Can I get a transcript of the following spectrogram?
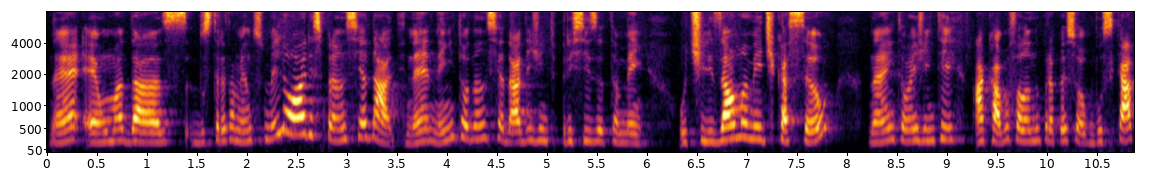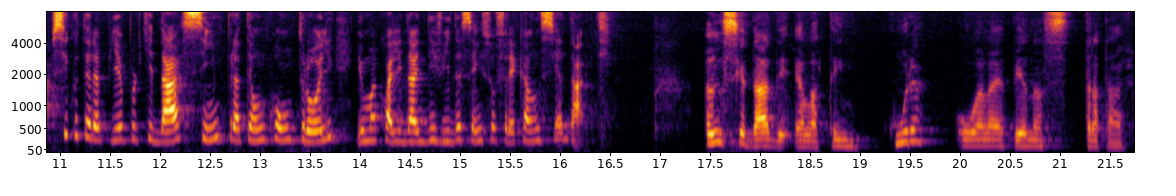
né, é uma das dos tratamentos melhores para a ansiedade, né? Nem toda ansiedade a gente precisa também utilizar uma medicação, né? Então a gente acaba falando para a pessoa buscar psicoterapia porque dá sim para ter um controle e uma qualidade de vida sem sofrer com a ansiedade. A ansiedade, ela tem cura ou ela é apenas tratável?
